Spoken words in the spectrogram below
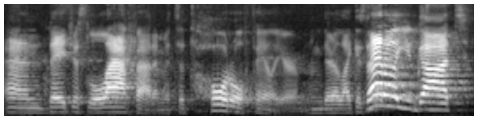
and they just laugh at him. It's a total failure. And they're like, Is that all you got?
